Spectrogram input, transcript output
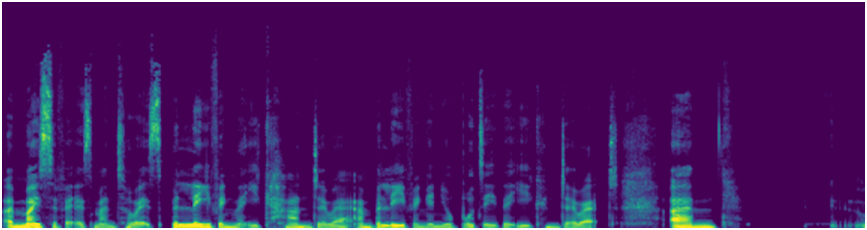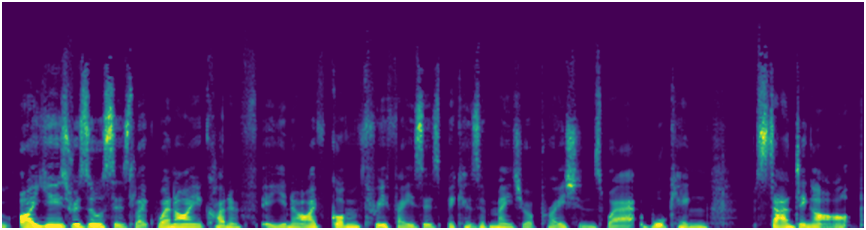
and most of it is mental. It's believing that you can do it and believing in your body that you can do it. Um, I use resources like when I kind of, you know, I've gone through phases because of major operations where walking, standing up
